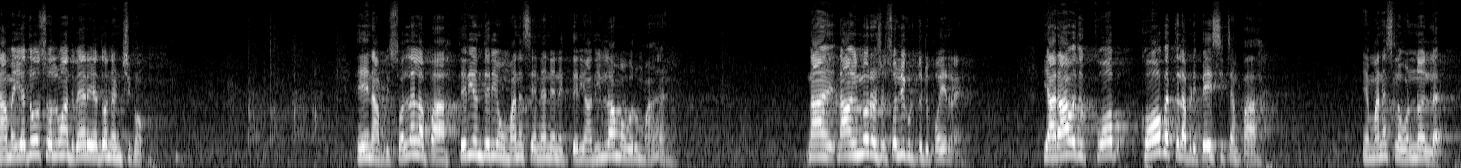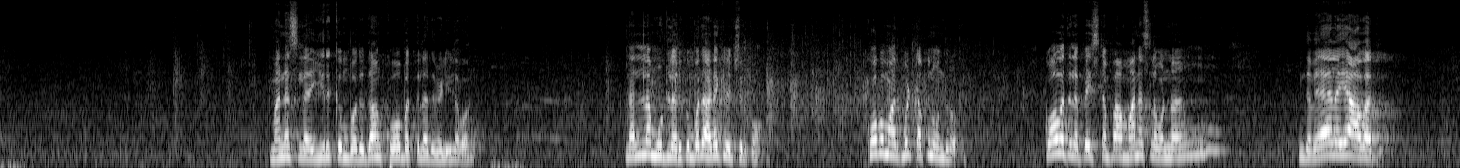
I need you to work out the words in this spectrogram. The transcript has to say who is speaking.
Speaker 1: நாம் ஏதோ சொல்லுவோம் அது வேறு ஏதோ நினச்சிக்கோ ஏ நான் அப்படி சொல்லலப்பா. தெரியும் தெரியும். மனசு என்னன்னு எனக்கு தெரியும். அது இல்லாமல் வருமா? நான் நான் இன்னொரு விஷயம் சொல்லி கொடுத்துட்டு போயிடுறேன். யாராவது கோப கோபத்தில் அப்படி பேசிட்டேன்ப்பா. என் மனசில் ஒன்றும் இல்லை. மனசில் இருக்கும்போது தான் கோபத்தில் அது வெளியில் வரும். நல்ல மூடில் இருக்கும்போது அடக்கி வச்சுருப்போம். கோபமாக இருக்கும்போது டக்குன்னு வந்துடும் கோபத்தில் பேசிட்டேன்ப்பா. மனசில் ஒன்று இந்த வேலையே ஆகாது.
